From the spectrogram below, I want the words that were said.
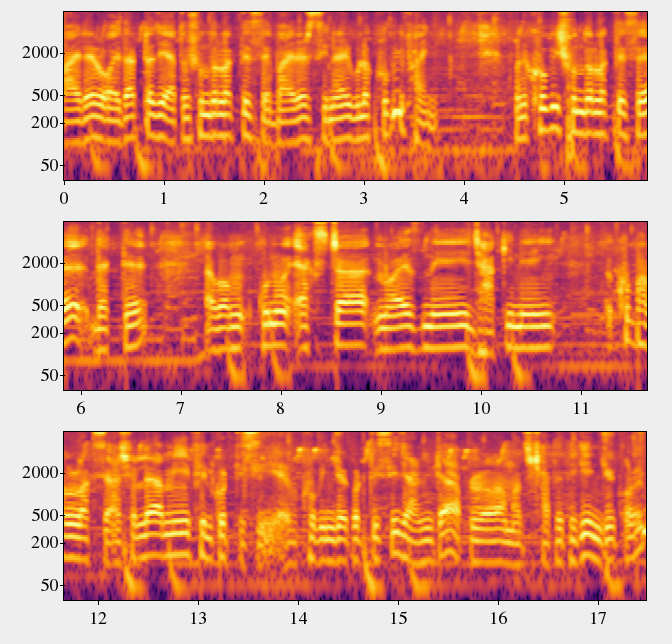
বাইরের ওয়েদারটা যে এত সুন্দর লাগতেছে, বাইরের সিনারিগুলো খুবই ফাইন মানে খুবই সুন্দর লাগতেছে দেখতে এবং কোনো এক্সট্রা নয়েজ নেই, ঝাঁকি নেই, খুব ভালো লাগছে। আসলে আমি ফিল করতেছি, খুব এনজয় করতেছি জার্নিটা আপনারাও আমার সাথে থেকে এনজয় করেন,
